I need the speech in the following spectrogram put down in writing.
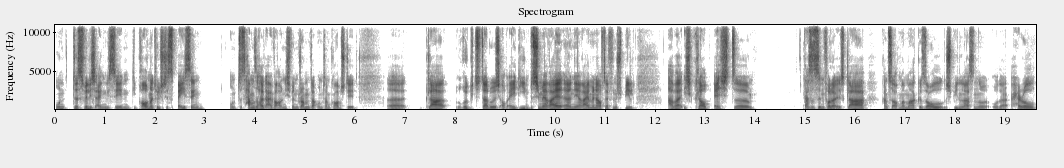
und das will ich eigentlich sehen. Die brauchen natürlich das Spacing und das haben sie halt einfach auch nicht, wenn Drum da unterm Korb steht. Äh, klar rückt dadurch auch AD ein bisschen mehr rei äh, näher rein, wenn er auf der 5 spielt. Aber ich glaube echt, äh, dass es sinnvoller ist. Klar, kannst du auch mal Mark Gasol spielen lassen oder Harold.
